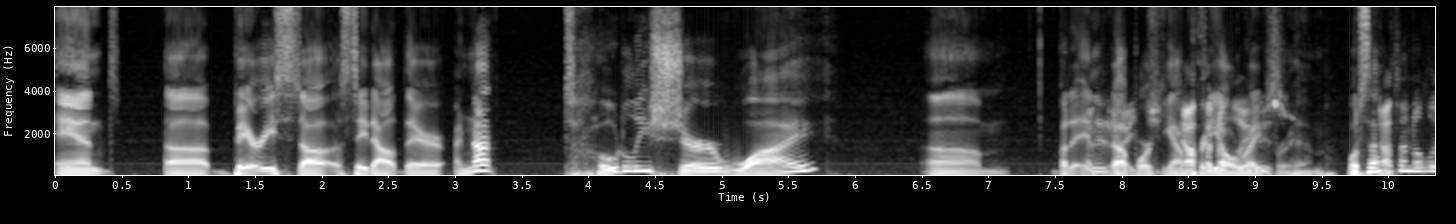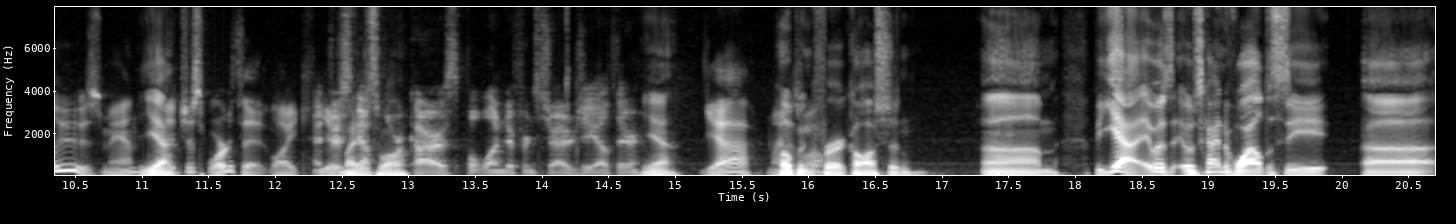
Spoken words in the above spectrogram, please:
And uh, Berry sta stayed out there. I'm not totally sure why, um, but it ended I- up working out pretty all right for him. What's that? nothing to lose, man. Yeah. it's just worth it. Like, And just Might got as four well. cars, put one different strategy out there. Yeah, yeah, might as hoping well. for a caution. Mhm. Um, but yeah, it was it was kind of wild to see. Uh,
